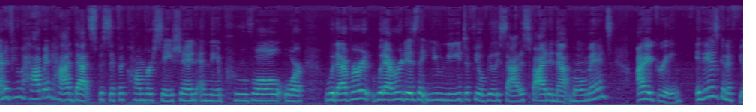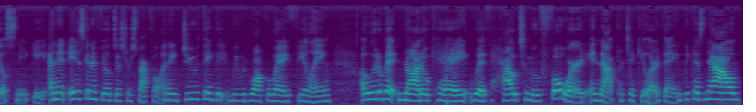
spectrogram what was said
and if you haven't had that specific conversation and the approval or whatever whatever it is that you need to feel really satisfied in that moment, I agree. It is going to feel sneaky and it is going to feel disrespectful and I do think that we would walk away feeling a little bit not okay with how to move forward in that particular thing because now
